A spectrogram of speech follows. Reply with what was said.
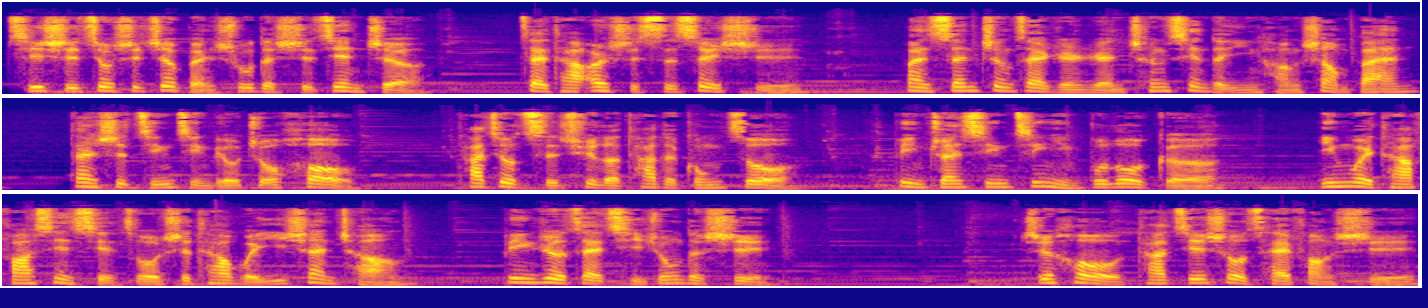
其实就是这本书的实践者。在他二十四岁时，曼森正在人人称羡的银行上班，但是仅仅六周后，他就辞去了他的工作，并专心经营部落格，因为他发现写作是他唯一擅长并乐在其中的事。之后，他接受采访时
